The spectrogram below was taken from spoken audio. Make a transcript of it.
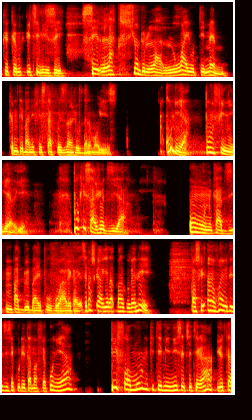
que, que m'utilisé. C'est l'action de la loyauté même que m'était manifestée à président Jovenel Moïse. Kounia, pour me finir guerrier, pour qui ça je dis ah? à on moun ka di m'pas de bail pouvoir avec Ariel. C'est parce que Ariel a mal gouverné. Parce que avant il te dit c'est coup d'état m'a fait Kounia, pi fò moun ki te minis, et cetera, yo te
